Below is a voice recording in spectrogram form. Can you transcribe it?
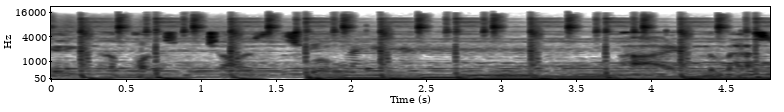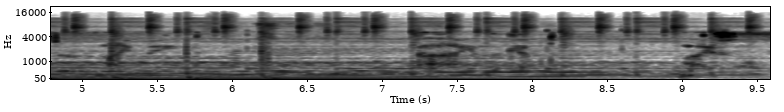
I am the master of my fate. I am the captain of myself.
